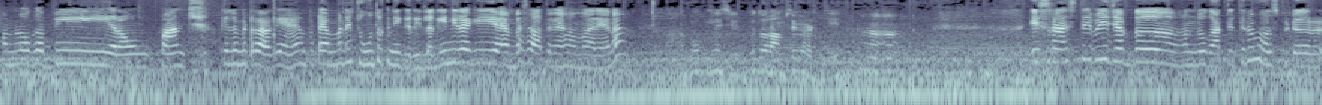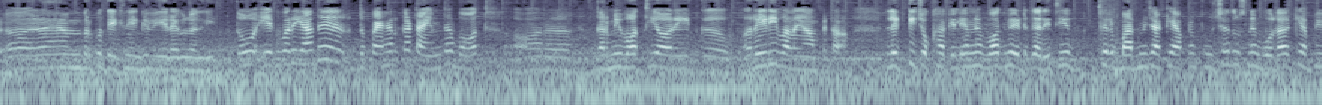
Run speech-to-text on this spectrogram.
हम लोग अभी अराउंड पाँच किलोमीटर आगे हैं बट एम्बर ने चूं तक नहीं करी लगी नहीं रही एम्बर साथ में हमारे है ना। वो अपनी सीट पे तो आराम से बैठती है हाँ। इस रास्ते भी जब हम लोग आते थे ना हॉस्पिटल एम्बर को देखने के लिए रेगुलरली तो एक बार याद है दोपहर का टाइम था बहुत और गर्मी बहुत थी और एक रेडी वाला यहाँ पे था लिट्टी चोखा के लिए हमने बहुत वेट करी थी फिर बाद में जाके आपने पूछा तो उसने बोला कि अभी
